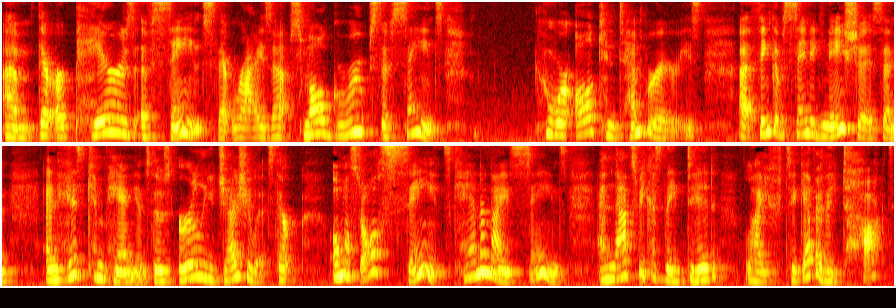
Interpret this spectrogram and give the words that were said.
um, there are pairs of saints that rise up, small groups of saints who were all contemporaries. Uh, think of St. Ignatius and, and his companions, those early Jesuits. They're almost all saints, canonized saints. And that's because they did life together. They talked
